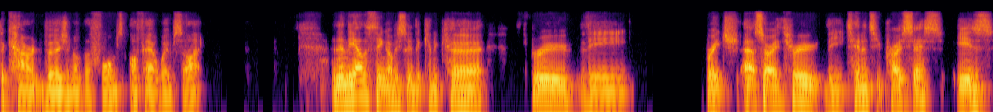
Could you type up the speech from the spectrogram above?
the current version of the forms off our website. And then the other thing, obviously, that can occur through the breach, uh, sorry, through the tenancy process is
